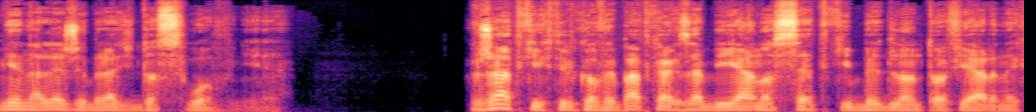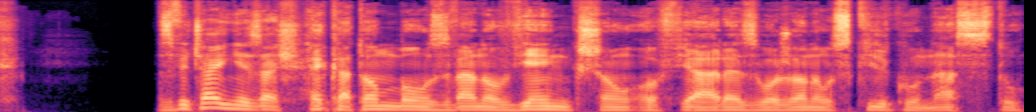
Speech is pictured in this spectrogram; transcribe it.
nie należy brać dosłownie. W rzadkich tylko wypadkach zabijano setki bydląt ofiarnych. Zwyczajnie zaś hekatombą zwano większą ofiarę złożoną z kilkunastu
